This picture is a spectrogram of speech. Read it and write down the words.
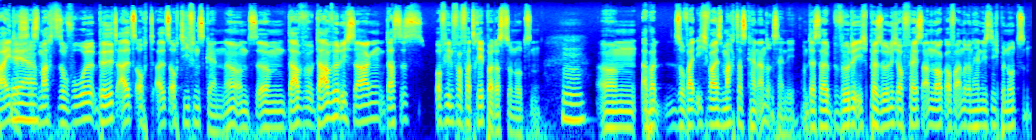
Beides. Ja. Es macht sowohl Bild als auch, als auch Tiefenscan. Ne? Und ähm, da, da würde ich sagen, das ist auf jeden Fall vertretbar, das zu nutzen. Mhm. Ähm, aber soweit ich weiß, macht das kein anderes Handy. Und deshalb würde ich persönlich auch Face Unlock auf anderen Handys nicht benutzen.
